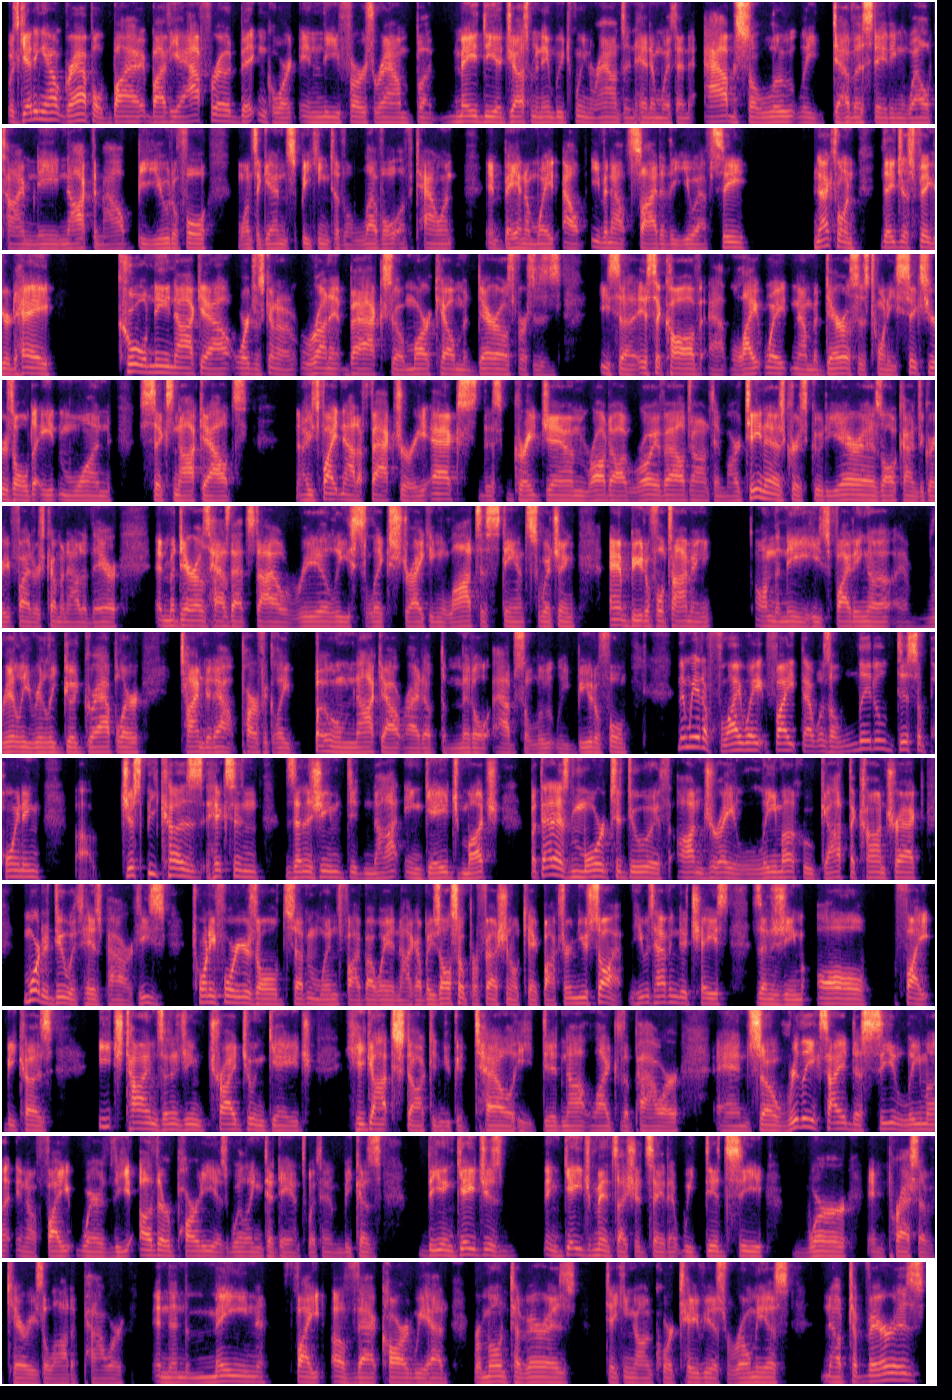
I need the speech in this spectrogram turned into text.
was getting out grappled by by the Afro Bittencourt in the first round, but made the adjustment in between rounds and hit him with an absolutely devastating, well timed knee, knocked him out. Beautiful. Once again, speaking to the level of talent in bantamweight out even outside of the UFC. Next one, they just figured, hey, cool knee knockout. We're just gonna run it back. So Marquel Mederos versus Isa Isakov at lightweight. Now Mederos is 26 years old, eight and one, six knockouts. Now he's fighting out of Factory X, this great gym, Raw Dawg Royval, Jonathan Martinez, Chris Gutierrez, all kinds of great fighters coming out of there. And Mederos has that style, really slick striking, lots of stance switching, and beautiful timing on the knee. He's fighting a, a really, really good grappler, timed it out perfectly. Boom, knockout right up the middle. Absolutely beautiful. Then we had a flyweight fight that was a little disappointing uh, just because Hickson Zhenesheim did not engage much. But that has more to do with Andre Lima, who got the contract, more to do with his power. He's 24 years old, seven wins, five by way of knockout, but he's also a professional kickboxer. And you saw it. He was having to chase Zhenesheim all fight because each time Zhenesheim tried to engage, he got stuck and you could tell he did not like the power. And so, really excited to see Lima in a fight where the other party is willing to dance with him because the engages engagements, I should say, that we did see were impressive, carries a lot of power. And then the main fight of that card, we had Ramon Taveras taking on Cortavius Romeus. Now, Taveras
